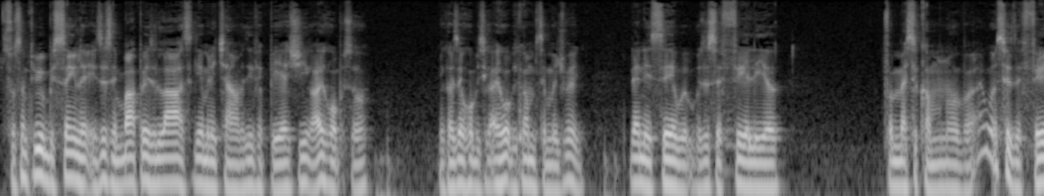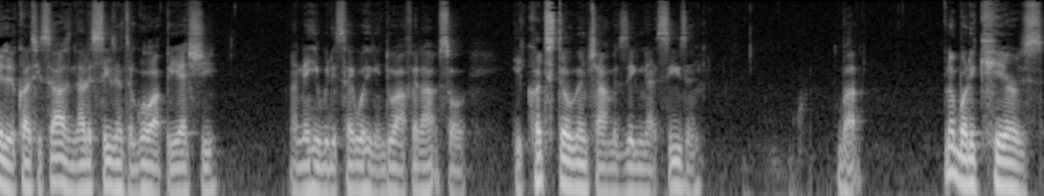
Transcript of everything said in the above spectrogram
So some people be saying like, is this Mbappe's last game in the Champions League for PSG? I hope so, because I hope I hope he comes to Madrid. Then they say, was this a failure for Messi coming over? I wouldn't say it's a failure because he still has another season to go at PSG, and then he would decide what he can do after that. So he could still win Champions League next season, but nobody cares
